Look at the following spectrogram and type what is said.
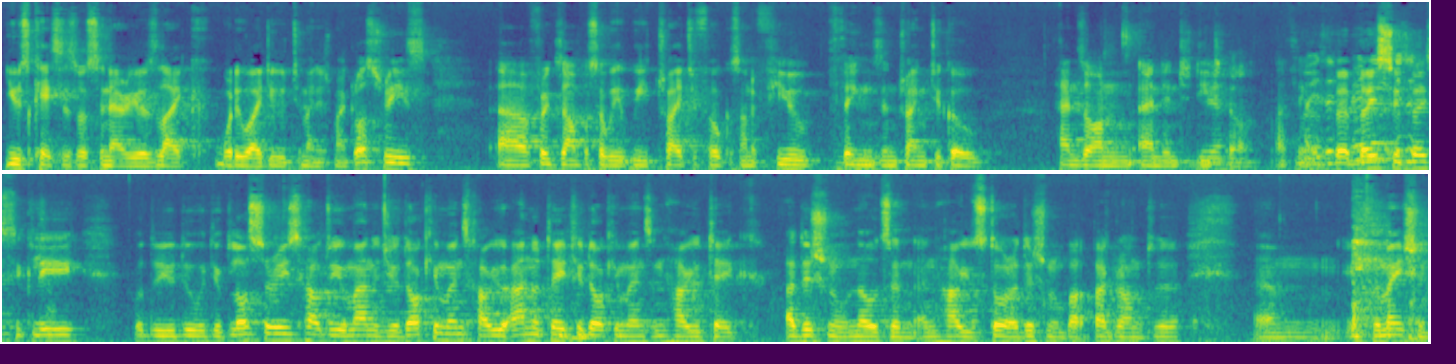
use cases or scenarios, like what do I do to manage my glossaries, uh, for example. So we, we try to focus on a few things and trying to go hands-on and into detail. Yeah. I think. But basically, basically, what do you do with your glossaries? How do you manage your documents? How you annotate your documents, and how you take additional notes and, and how you store additional ba- background uh, um, information.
